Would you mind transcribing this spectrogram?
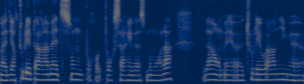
on va dire tous les paramètres sont pour, pour que ça arrive à ce moment-là. Là, on met euh, tous les warnings euh,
